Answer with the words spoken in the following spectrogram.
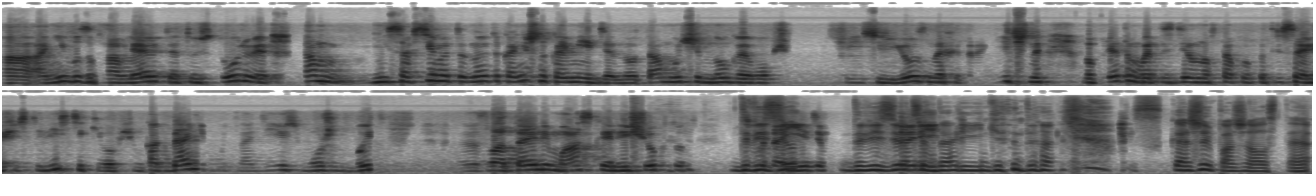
А, они возобновляют эту историю. Там не совсем это, ну это, конечно, комедия, но там очень многое, в общем, и серьезных, и трагичных, но при этом это сделано в такой потрясающей стилистике. В общем, когда-нибудь, надеюсь, может быть, э, «Золотая или маска» или еще кто-то Довезет, довезете до Риги, да. Скажи, пожалуйста,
